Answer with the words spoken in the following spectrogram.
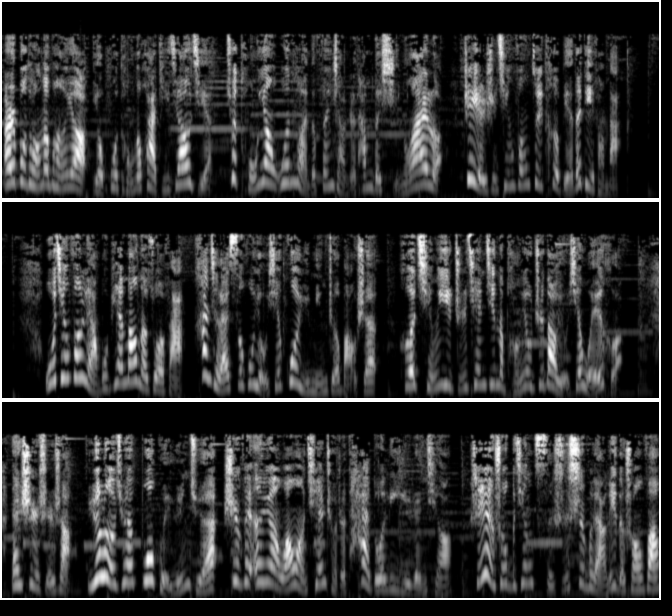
而不同的朋友有不同的话题交集，却同样温暖地分享着他们的喜怒哀乐，这也是清风最特别的地方吧。吴青峰两部偏帮的做法看起来似乎有些过于明哲保身，和情义值千金的朋友之道有些违和。但事实上，娱乐圈波诡云谲，是非恩怨往往牵扯着太多利益人情，谁也说不清此时势不两立的双方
